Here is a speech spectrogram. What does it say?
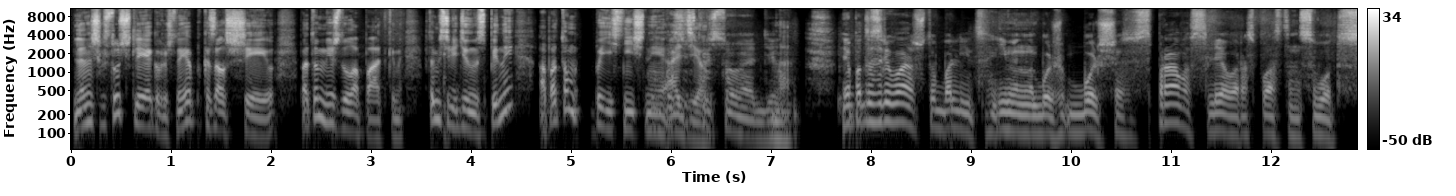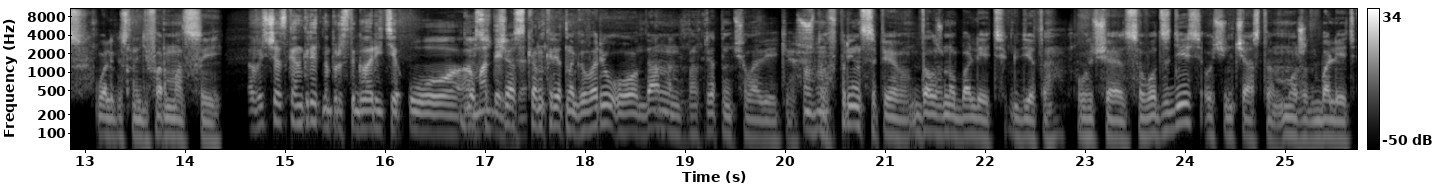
Для наших слушателей я говорю, что я показал шею, потом между лопатками, потом середину спины, а потом поясничный отдел. отдел. Да. Я подозреваю, что болит именно больше, больше справа, слева распластан свод с вальгусной деформацией. Вы сейчас конкретно просто говорите о Я модели. сейчас да? конкретно говорю о данном конкретном человеке, что, Мгм. в принципе, должно болеть где-то, получается, вот здесь очень часто может болеть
